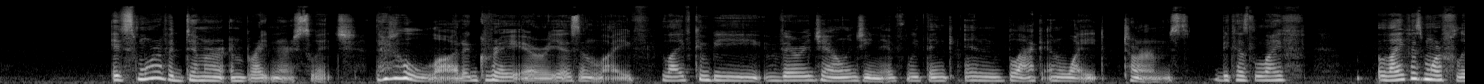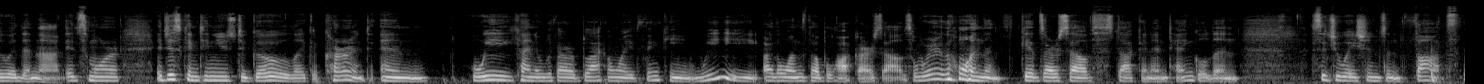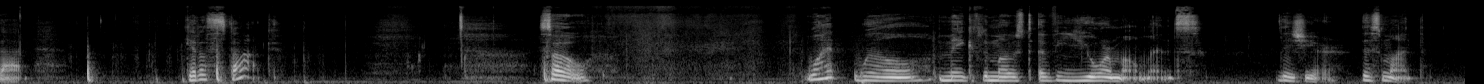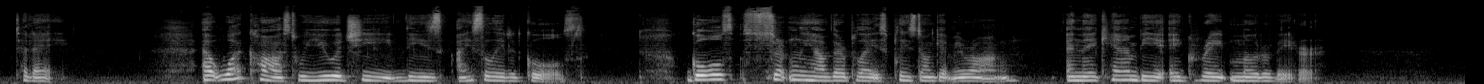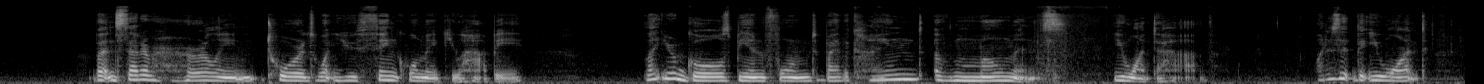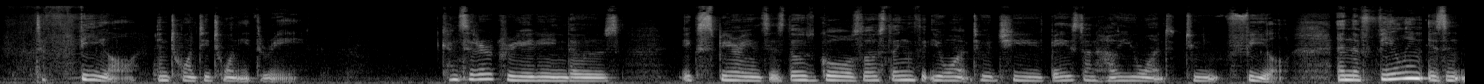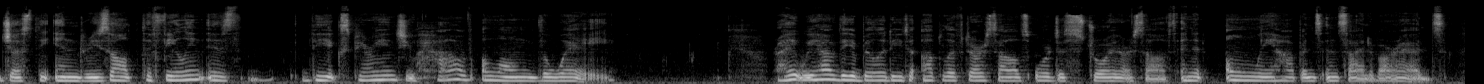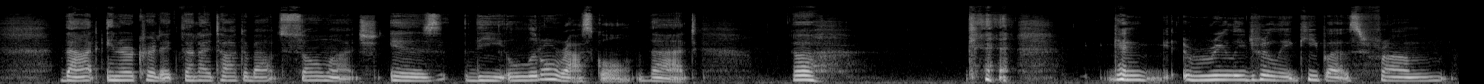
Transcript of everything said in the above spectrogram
it's more of a dimmer and brightener switch there's a lot of gray areas in life. Life can be very challenging if we think in black and white terms because life life is more fluid than that. It's more it just continues to go like a current and we kind of with our black and white thinking, we are the ones that block ourselves. We're the one that gets ourselves stuck and entangled in situations and thoughts that get us stuck. So, what will make the most of your moments this year, this month, today? At what cost will you achieve these isolated goals? Goals certainly have their place, please don't get me wrong, and they can be a great motivator. But instead of hurling towards what you think will make you happy, let your goals be informed by the kind of moments you want to have. What is it that you want to feel in 2023? Consider creating those experiences, those goals, those things that you want to achieve based on how you want to feel. And the feeling isn't just the end result, the feeling is the experience you have along the way. Right? We have the ability to uplift ourselves or destroy ourselves, and it only happens inside of our heads. That inner critic that I talk about so much is the little rascal that oh, can really truly keep us from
